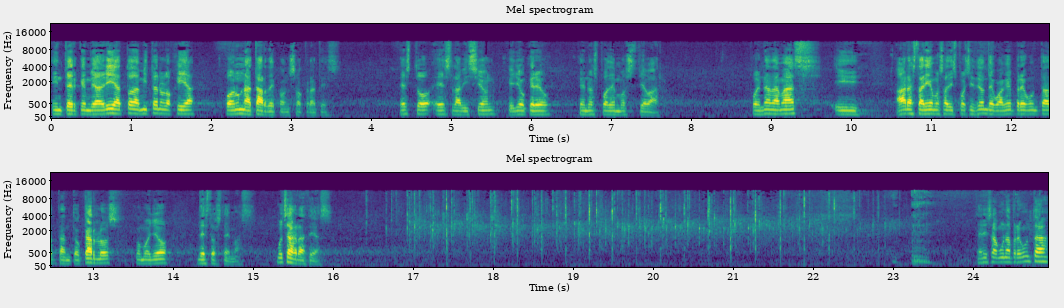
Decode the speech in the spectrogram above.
intercambiaría toda mi tecnología con una tarde con Sócrates. Esto es la visión que yo creo que nos podemos llevar. Pues nada más y ahora estaríamos a disposición de cualquier pregunta, tanto Carlos como yo, de estos temas. Muchas gracias. ¿Tenéis alguna pregunta?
